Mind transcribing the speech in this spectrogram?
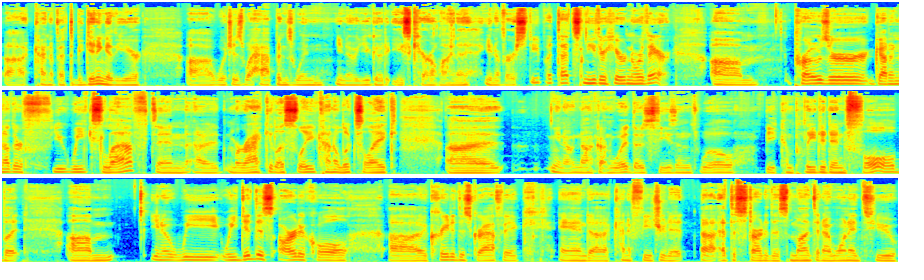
uh, kind of at the beginning of the year, uh, which is what happens when you know you go to East Carolina University. But that's neither here nor there. Um, pros are got another few weeks left, and uh, miraculously, kind of looks like uh, you know, knock on wood, those seasons will be completed in full. But um, you know, we we did this article, uh, created this graphic, and uh, kind of featured it uh, at the start of this month. And I wanted to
